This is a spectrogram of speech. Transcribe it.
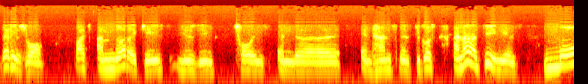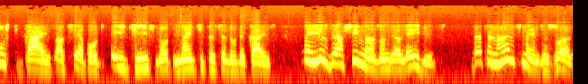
That is wrong. But I'm not against using toys and uh, enhancements because another thing is most guys, I'd say about 80, if not 90% of the guys, they use their fingers on their ladies. That's enhancement as well,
